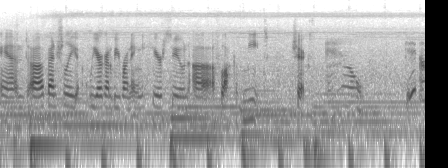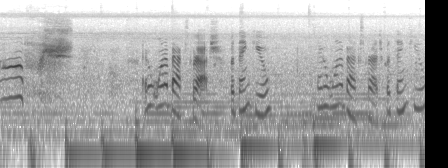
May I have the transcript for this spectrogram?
and uh, eventually we are going to be running here soon uh, a flock of meat chicks. Ow! Get off! I don't want a back scratch, but thank you. I don't want a back scratch, but thank you.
